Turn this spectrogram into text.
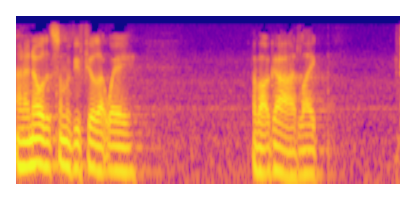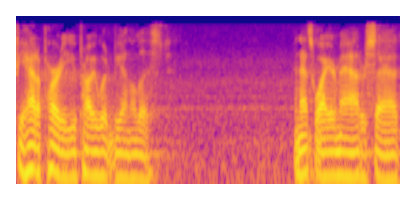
And I know that some of you feel that way about God, like if you had a party, you probably wouldn't be on the list. And that's why you're mad or sad.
